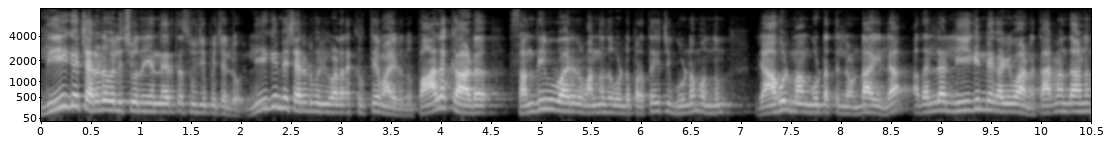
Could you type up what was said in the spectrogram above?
ലീഗ് ചരട് വലിച്ചു എന്ന് ഞാൻ നേരത്തെ സൂചിപ്പിച്ചല്ലോ. ലീഗിന്റെ ചരട് വലി വളരെ കൃത്യമായിരുന്നു. പാലക്കാട് സന്ദീപ് വാര്യർ വന്നതുകൊണ്ട് പ്രത്യേകിച്ച് ഗുണമൊന്നും രാഹുൽ മാങ്കൂട്ടത്തിൽ ഉണ്ടായില്ല. അതെല്ലാം ലീഗിന്റെ കഴിവാണ്. കാരണം എന്താണ്?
